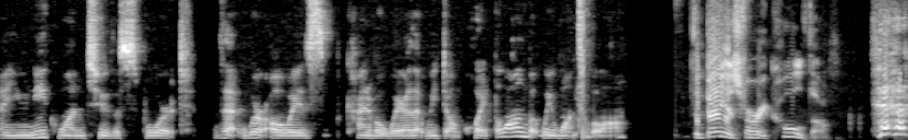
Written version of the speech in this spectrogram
a unique one to the sport that we're always kind of aware that we don't quite belong, but we want to belong. The bay is very cold, though. yeah,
